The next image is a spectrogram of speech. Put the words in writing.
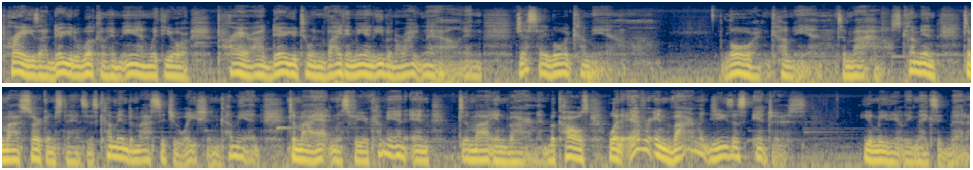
praise. I dare you to welcome him in with your prayer. I dare you to invite him in even right now and just say, Lord, come in. Lord, come in to my house. Come in to my circumstances. Come into my situation. Come in to my atmosphere. Come in and to my environment. Because whatever environment Jesus enters, he immediately makes it better.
